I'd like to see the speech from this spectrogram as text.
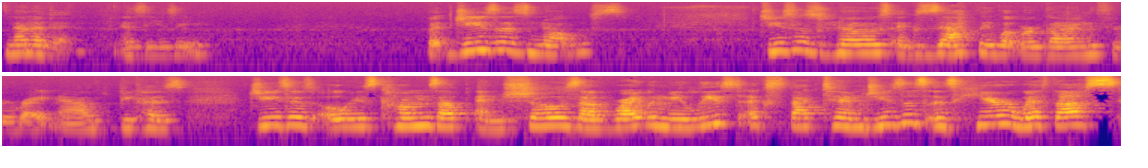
None of it is easy. But Jesus knows. Jesus knows exactly what we're going through right now because Jesus always comes up and shows up right when we least expect him. Jesus is here with us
